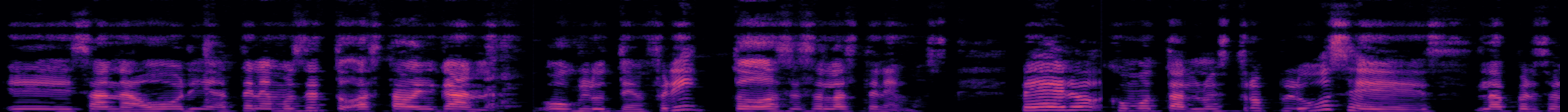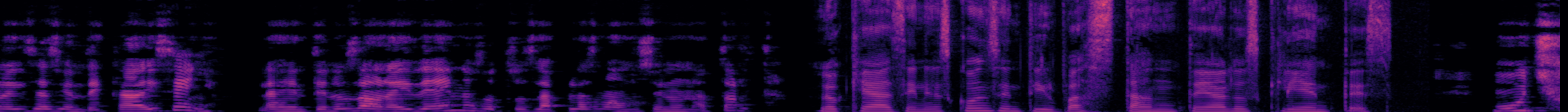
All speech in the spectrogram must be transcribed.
eh, zanahoria. Tenemos de todo, hasta vegana o gluten free. Todas esas las tenemos pero como tal nuestro plus es la personalización de cada diseño. La gente nos da una idea y nosotros la plasmamos en una torta. Lo que hacen es consentir bastante a los clientes. Mucho,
